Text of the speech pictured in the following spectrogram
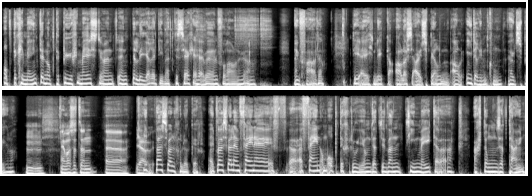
op de gemeente en op de buurgemeester en, en de leren die wat te zeggen hebben. En vooral ja, mijn vader, die eigenlijk alles uitspeelde, al, iedereen kon uitspelen. Mhm. En was het een. eh, ja, Het was wel gelukkig. Het was wel een fijne, eh, fijn om op te groeien, omdat het van 10 meter achter onze tuin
